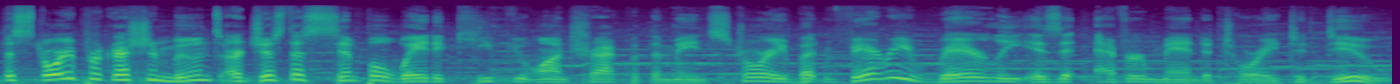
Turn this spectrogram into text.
The story progression moons are just a simple way to keep you on track with the main story, but very rarely is it ever mandatory to do.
